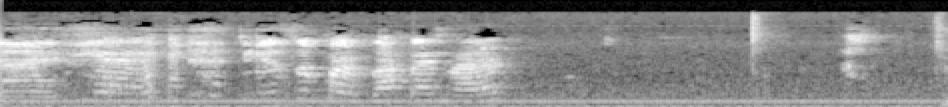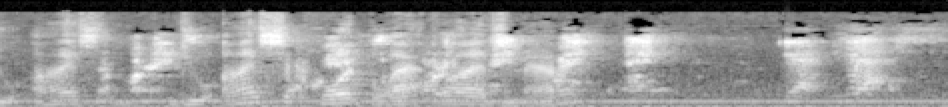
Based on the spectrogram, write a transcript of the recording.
Do you support Black Lives Matter? Do I do I support Black Lives Matter? Yeah. Yes.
